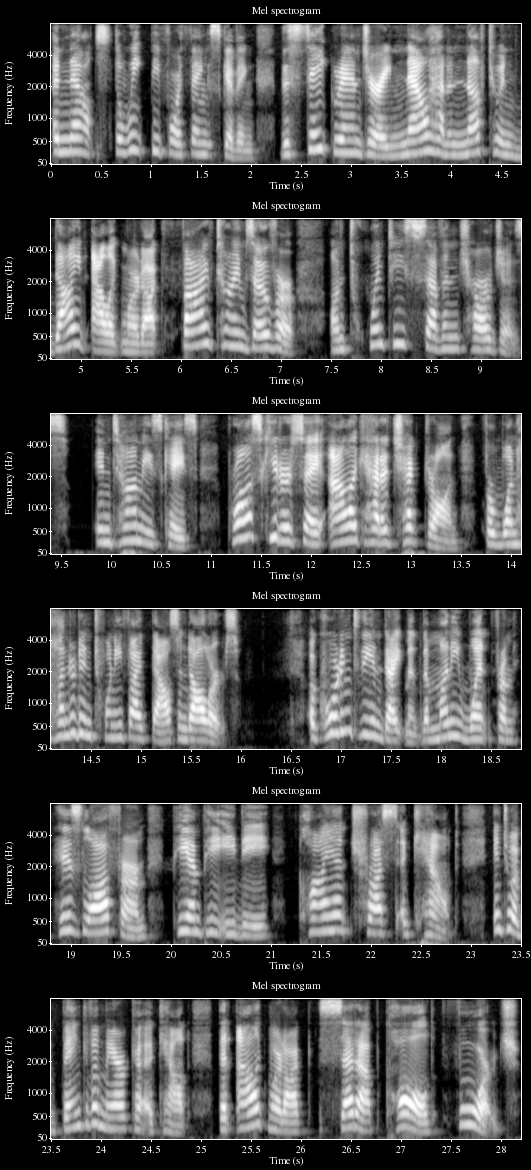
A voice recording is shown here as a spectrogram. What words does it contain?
Announced the week before Thanksgiving, the state grand jury now had enough to indict Alex Murdaugh five times over on 27 charges. In Tommy's case, prosecutors say Alex had a check drawn for $125,000. According to the indictment, the money went from his law firm, PMPED client trust account into a Bank of America account that Alex Murdaugh set up called Forge.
